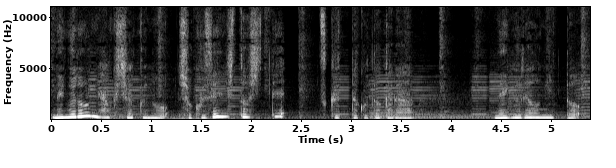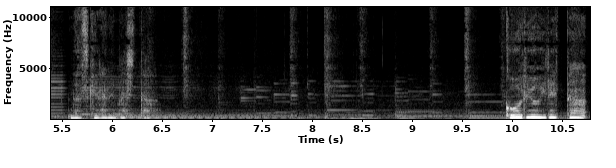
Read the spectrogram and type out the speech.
ネグローニ伯爵の食前酒として作ったことからネグローニと名付けられました。氷を入れた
